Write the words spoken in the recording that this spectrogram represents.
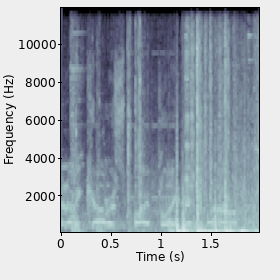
Enemy counter spy plane inbound.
